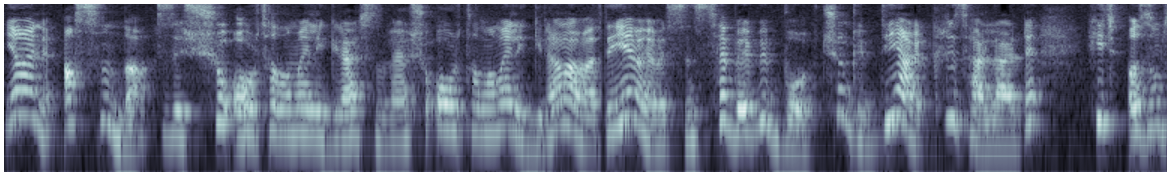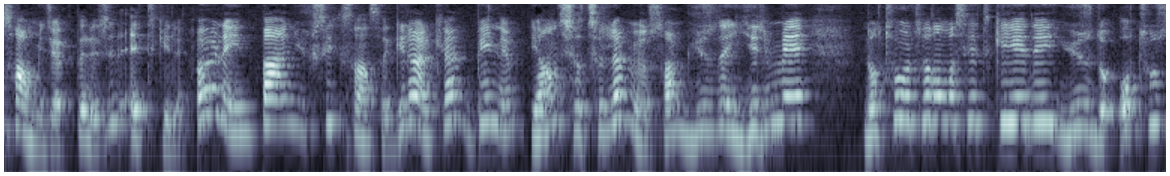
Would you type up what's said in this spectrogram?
Yani aslında size şu ortalamayla girersiniz veya şu ortalamayla girememez diyememesinin sebebi bu. Çünkü diğer kriterlerde hiç azımsanmayacak derecede etkili. Örneğin ben yüksek lisansa girerken benim yanlış hatırlamıyorsam %20 not ortalaması etkiliydi, %30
